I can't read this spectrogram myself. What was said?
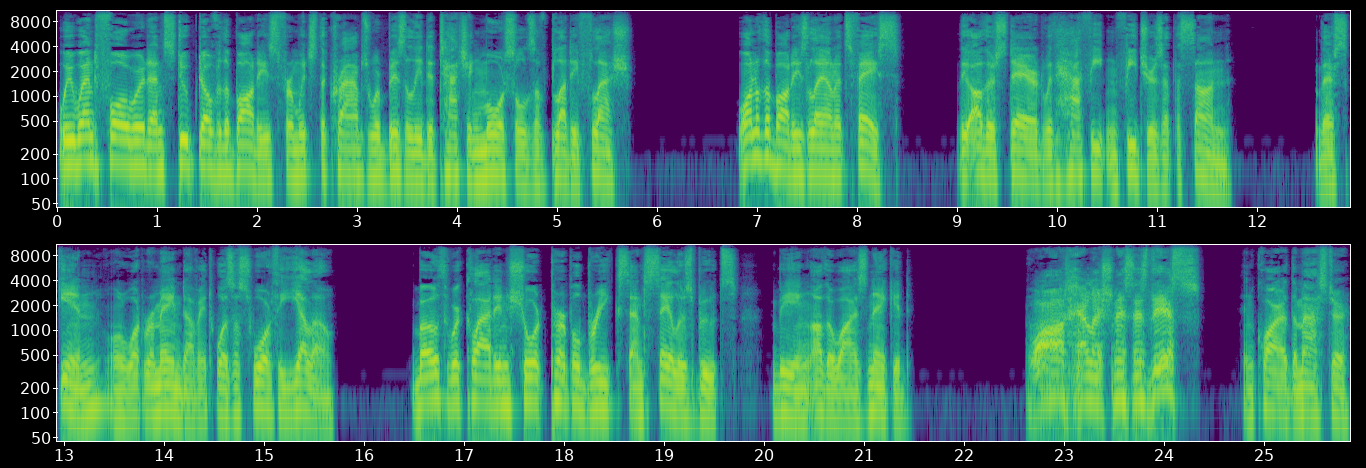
We went forward and stooped over the bodies from which the crabs were busily detaching morsels of bloody flesh. One of the bodies lay on its face. The other stared with half-eaten features at the sun. Their skin, or what remained of it, was a swarthy yellow. Both were clad in short purple breeks and sailor's boots, being otherwise naked. What hellishness is this? inquired the master.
